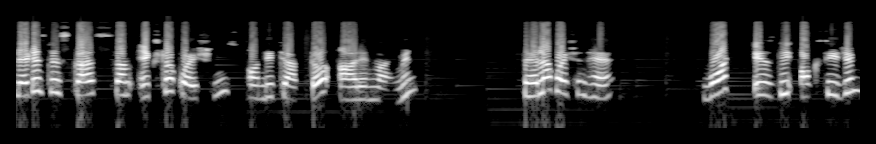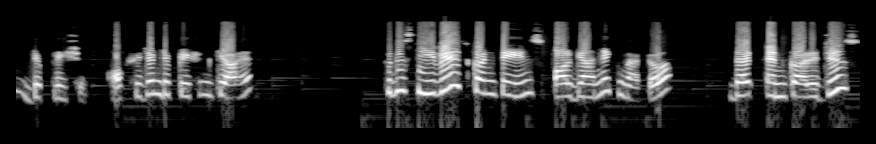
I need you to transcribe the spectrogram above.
let us discuss some extra questions on the chapter our environment. पहला क्वेश्चन है what is the oxygen depletion oxygen depletion क्या है? तो the sewage contains organic matter that encourages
